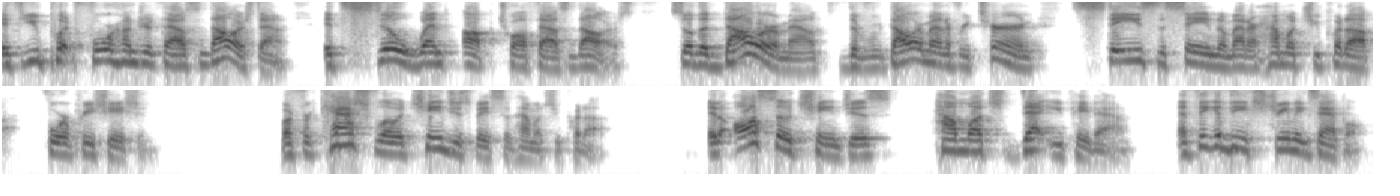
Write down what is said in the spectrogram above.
if you put $400,000 down, it still went up $12,000. So the dollar amount, the dollar amount of return stays the same no matter how much you put up for appreciation. But for cash flow, it changes based on how much you put up. It also changes how much debt you pay down. And think of the extreme example.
